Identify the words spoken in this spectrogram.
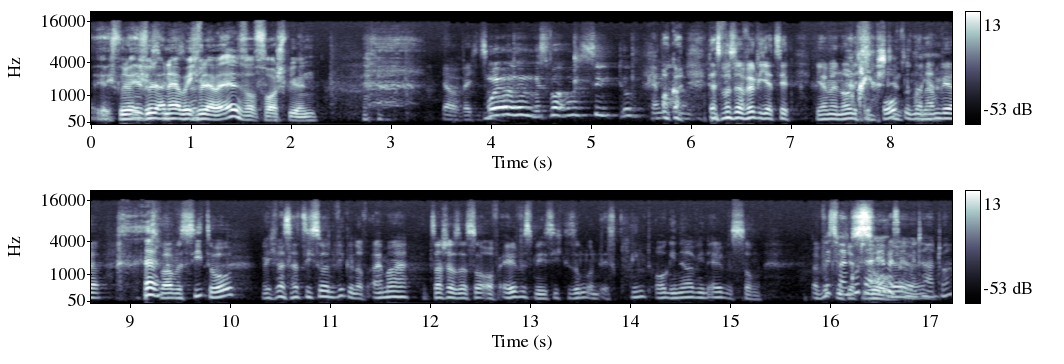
Ich will, ich will, nee, aber ich will ja Elvis vorspielen. Ja, aber welchen Song? Oh Gott, das muss man wirklich erzählen. Wir haben ja neulich Ach ja, geprobt stimmt. und dann Oh ja. haben wir Suavecito. Ich weiß, hat sich so entwickelt. Auf einmal hat Sascha das so auf Elvis-mäßig gesungen und es klingt original wie ein Elvis-Song. Bist du ein guter so- Elvis-Imitator?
